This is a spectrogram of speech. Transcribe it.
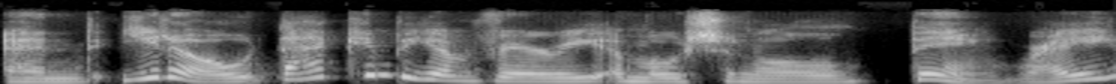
And, you know, that can be a very emotional thing, right?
